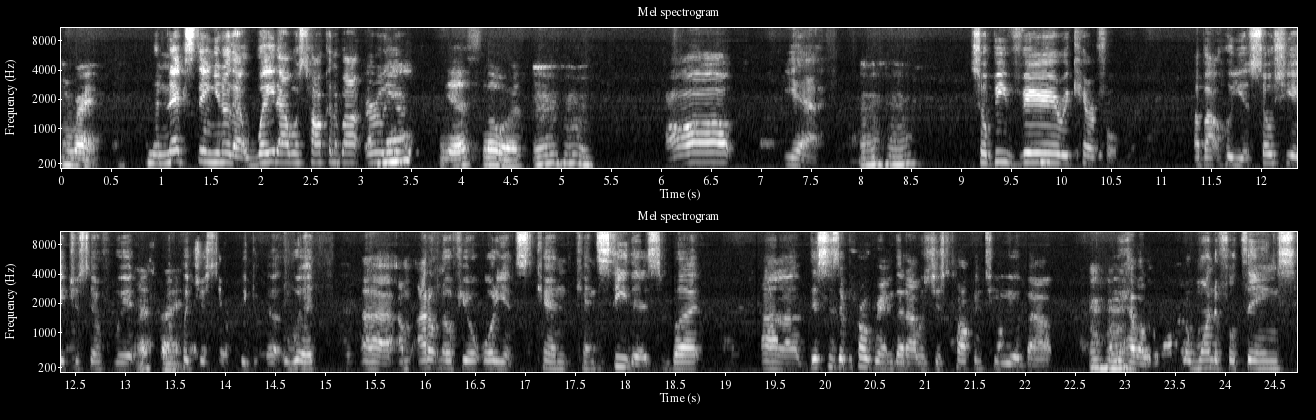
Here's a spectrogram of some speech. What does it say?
Right. And the next thing, you know, that weight I was talking about earlier. Mm-hmm. Yes, Lord. Mm-hmm. Oh, yeah. Mm-hmm. So be very careful about who you associate yourself with. Right. Put yourself uh, with. Uh, I don't know if your audience can can see this, but uh, this is a program that I was just talking to you about. Mm-hmm. We have a lot of wonderful things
